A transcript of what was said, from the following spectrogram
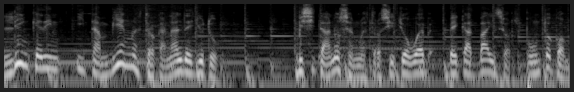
LinkedIn y también nuestro canal de YouTube. Visítanos en nuestro sitio web becadvisors.com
